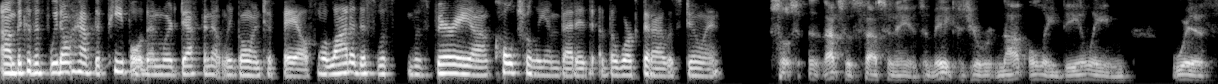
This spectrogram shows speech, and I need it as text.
Um, because if we don't have the people, then we're definitely going to fail. So a lot of this was was very uh, culturally embedded, the work that I was doing so that's what's fascinating to me because you're not only dealing with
